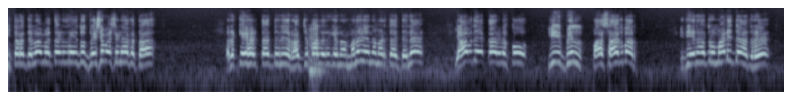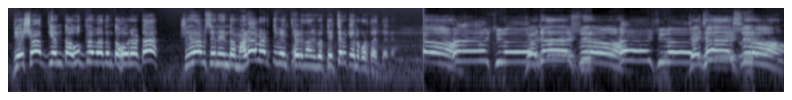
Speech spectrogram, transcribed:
ಈ ಥರದ್ದೆಲ್ಲ ಮಾತಾಡಿದ್ರೆ ಇದು ದ್ವೇಷ ಭಾಷಣೆ ಆಗುತ್ತಾ? ಅದಕ್ಕೆ ಹೇಳ್ತಾ ಇದ್ದೇನೆ, ರಾಜ್ಯಪಾಲರಿಗೆ ನಾನು ಮನವಿಯನ್ನು ಮಾಡ್ತಾ ಇದ್ದೇನೆ. ಯಾವುದೇ ಕಾರಣಕ್ಕೂ ಈ ಬಿಲ್ ಪಾಸ್ ಆಗಬಾರ್ದು. ಇದೇನಾದರೂ ಮಾಡಿದ್ದೆ ಆದರೆ ದೇಶಾದ್ಯಂತ ಉಗ್ರವಾದಂಥ ಹೋರಾಟ ಶ್ರೀರಾಮ ಸೇನೆಯಿಂದ ಮಾಡೇ ಮಾಡ್ತೀವಿ ಅಂತ ಹೇಳಿ ನಾನು ಇವತ್ತು ಎಚ್ಚರಿಕೆಯನ್ನು ಕೊಡ್ತಾ ಇದ್ದೇನೆ. ಜಯ ಜಯ ಶ್ರೀರಾಮ್. ಜಯ ಜಯ ಶ್ರೀರಾಮ್.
